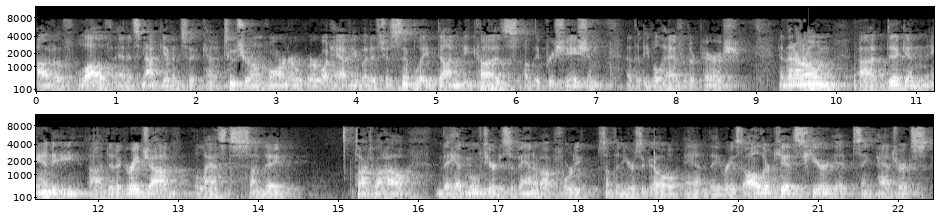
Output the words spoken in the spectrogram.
out of love, and it's not given to kind of toot your own horn or, or, what have you, but it's just simply done because of the appreciation that the people have for their parish. And then our own uh, Dick and Andy uh, did a great job last Sunday. Talked about how they had moved here to Savannah about 40 something years ago and they raised all their kids here at St. Patrick's.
